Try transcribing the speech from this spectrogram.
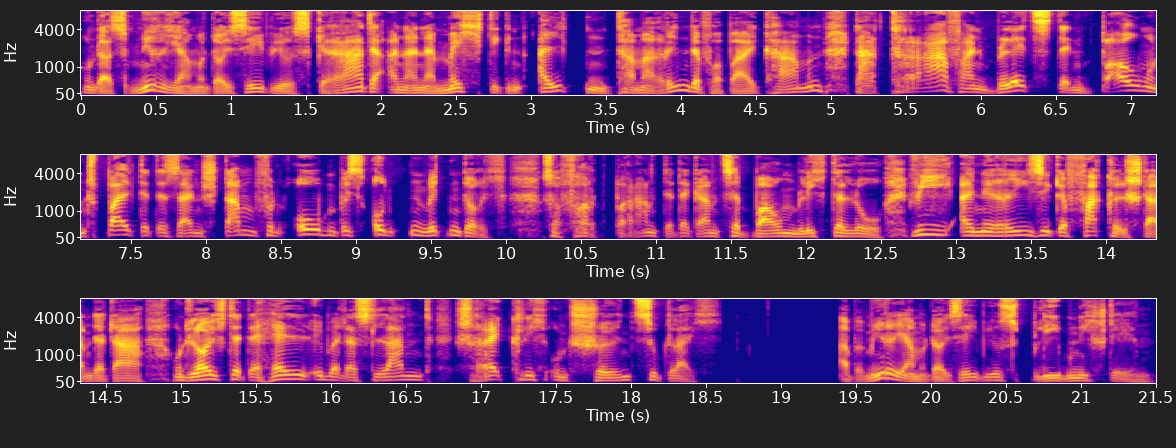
Und als Miriam und Eusebius gerade an einer mächtigen alten Tamarinde vorbeikamen, da traf ein Blitz den Baum und spaltete seinen Stamm von oben bis unten mittendurch. Sofort brannte der ganze Baum lichterloh. Wie eine riesige Fackel stand er da und leuchtete hell über das Land, schrecklich und schön zugleich. Aber Miriam und Eusebius blieben nicht stehen.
